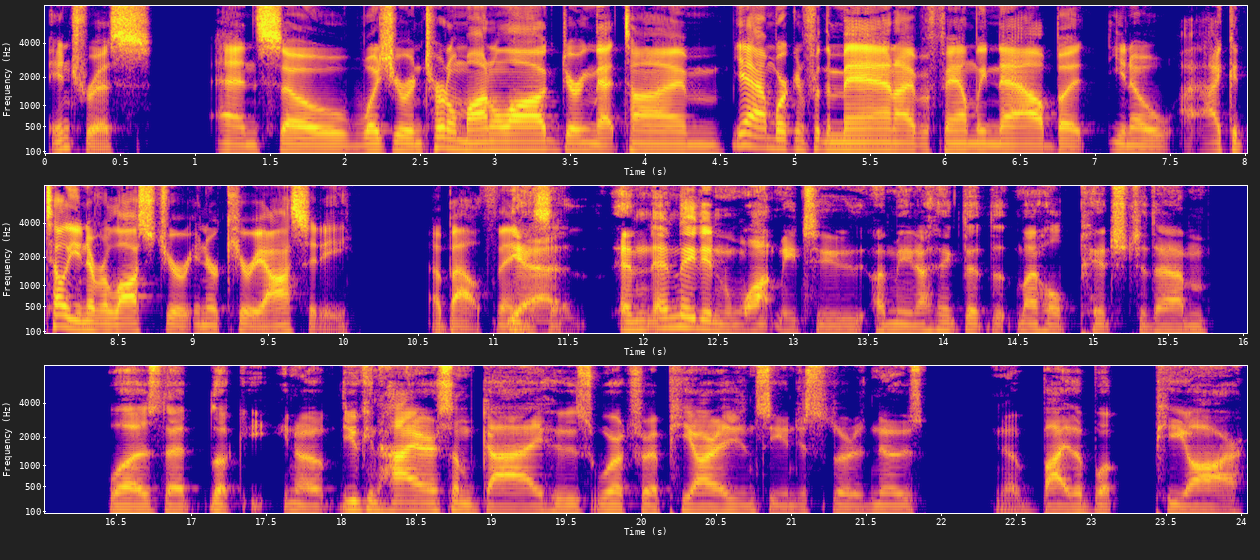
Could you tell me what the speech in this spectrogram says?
interests. And so, was your internal monologue during that time? Yeah, I'm working for the man. I have a family now, but you know, I, I could tell you never lost your inner curiosity about things. Yeah, and and they didn't want me to. I mean, I think that the, my whole pitch to them was that look, you know, you can hire some guy who's worked for a PR agency and just sort of knows, you know, by the book PR,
